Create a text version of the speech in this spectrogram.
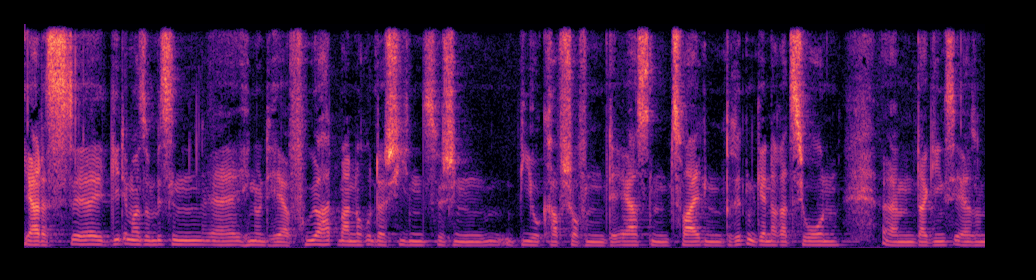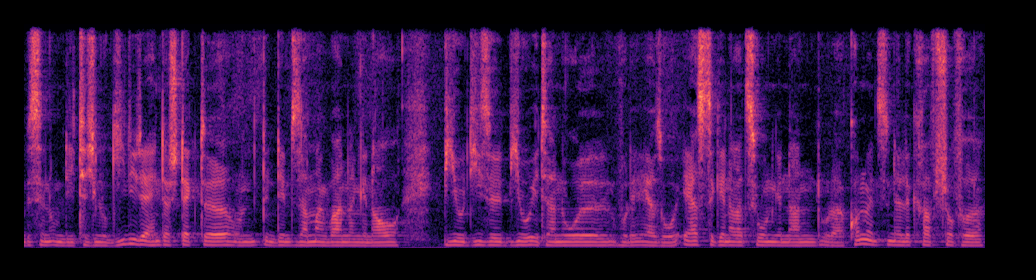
Ja, das äh, geht immer so ein bisschen äh, hin und her. Früher hat man noch unterschieden zwischen Biokraftstoffen der ersten, zweiten, dritten Generation. Ähm, da ging es eher so ein bisschen um die Technologie, die dahinter steckte. Und in dem Zusammenhang waren dann genau Biodiesel, Bioethanol wurde eher so erste Generation genannt oder konventionelle Kraftstoffe.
